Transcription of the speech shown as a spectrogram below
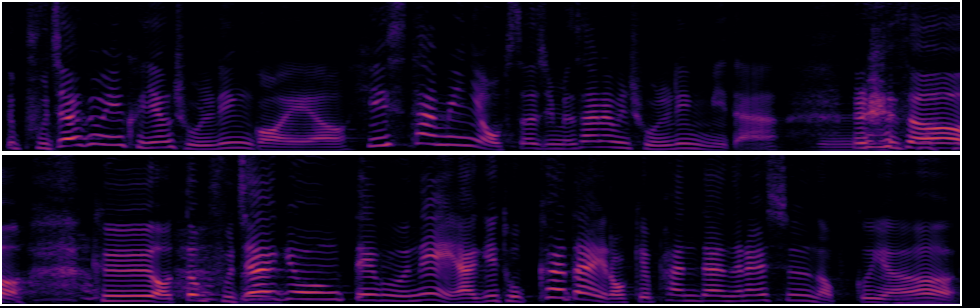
근데 부작용이 그냥 졸린 거예요. 히스타민이 없어지면 사람이 졸립니다. 네. 그래서 그 어떤 부작용 때문에 약이 독하다 이렇게 판단을 할 수는 없고요.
